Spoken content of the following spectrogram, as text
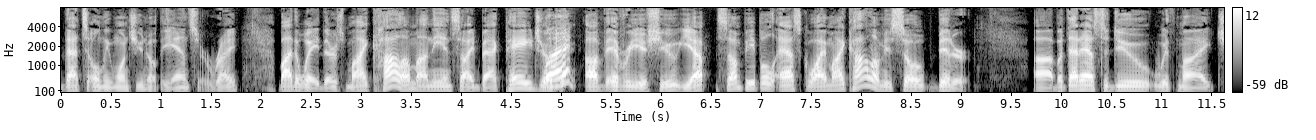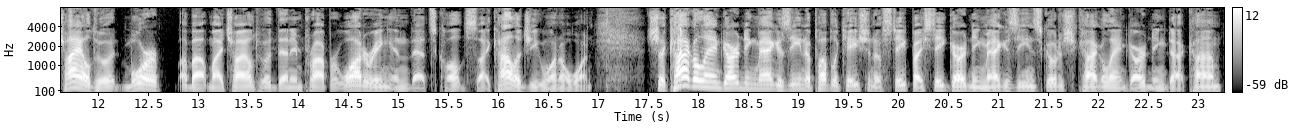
that's only once you know the answer, right? By the way, there's my column on the inside back page of, of every issue. Yep. Some people ask why my column is so bitter. Uh, but that has to do with my childhood, more about my childhood than improper watering, and that's called Psychology 101. Chicagoland Gardening Magazine, a publication of state by state gardening magazines. Go to chicagolandgardening.com.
